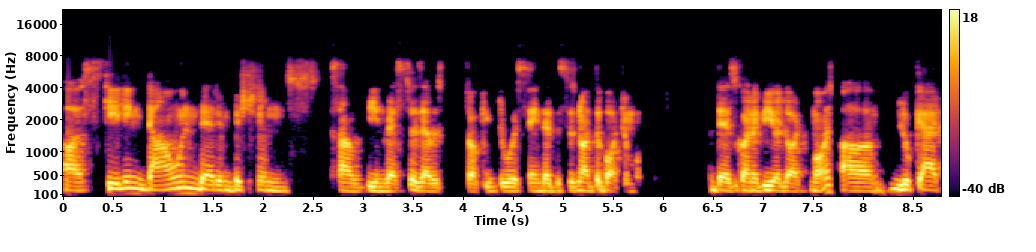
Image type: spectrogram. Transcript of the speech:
uh, scaling down their ambitions. Some of the investors I was talking to were saying that this is not the bottom of it. There's going to be a lot more. Um, look at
